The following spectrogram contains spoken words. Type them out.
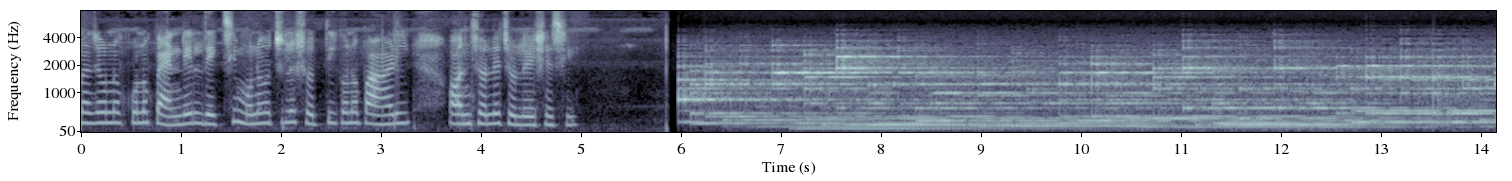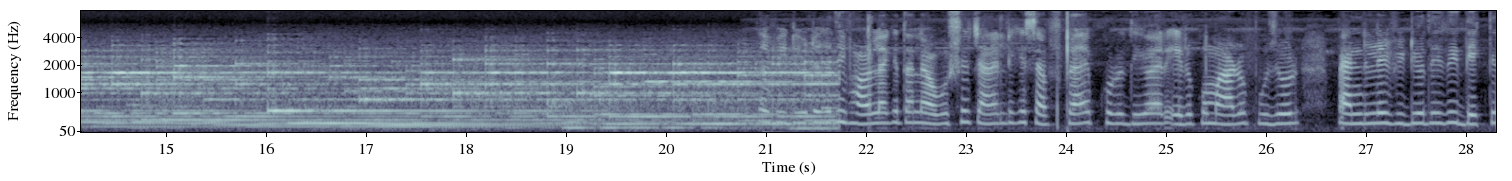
না যেন কোনো প্যান্ডেল দেখছি, মনে হচ্ছিল সত্যি কোনো পাহাড়ি অঞ্চলে চলে এসেছি। ভালো লাগে তাহলে অবশ্যই চ্যানেলটিকে সাবস্ক্রাইব করে দিও। আর এরকম আরও পুজোর প্যান্ডেলের ভিডিও যদি দেখতে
